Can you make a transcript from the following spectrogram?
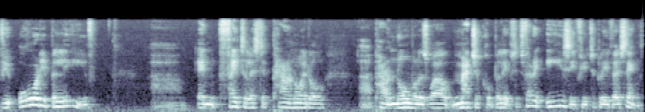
if you already believe um, in fatalistic, paranoidal, uh, paranormal as well, magical beliefs, it's very easy for you to believe those things.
